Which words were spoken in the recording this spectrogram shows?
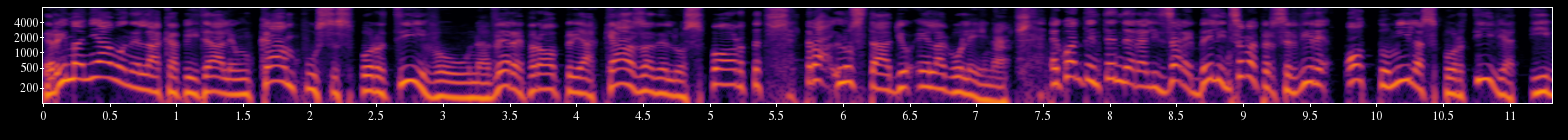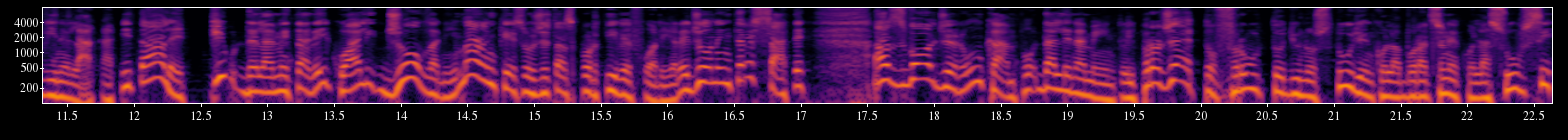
Rimaniamo nella capitale, un campus sportivo, una vera e propria casa dello sport tra lo stadio e la Golena. È quanto intende realizzare Bellinzona per servire 8.000 sportivi attivi nella capitale, più della metà dei quali giovani, ma anche società sportive fuori regione interessate a svolgere un campo d'allenamento. Il progetto, frutto di uno studio in collaborazione con la SUFSI,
